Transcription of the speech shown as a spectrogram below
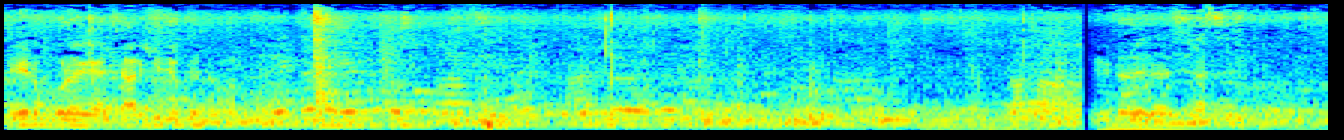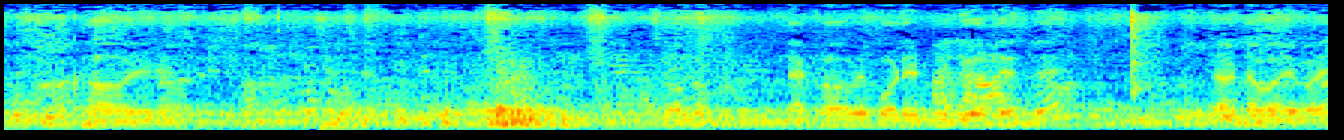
পেট ভরে গেছে, আর কিছু খেতে প্রচুর খাওয়া হয়ে গেছে। চলো, দেখা হবে পরের ভিডিওতে টাটা বাই বাই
